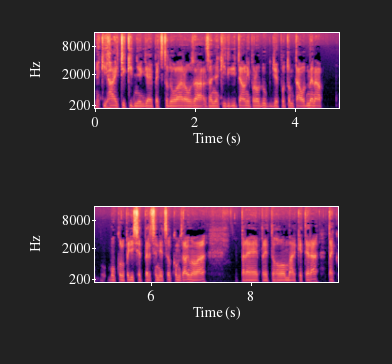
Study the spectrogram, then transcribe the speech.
nejaký high ticket niekde aj 500 dolárov za, za nejaký digitálny produkt, kde potom tá odmena okolo 50% je celkom zaujímavá pre, pre toho marketera. Tak,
